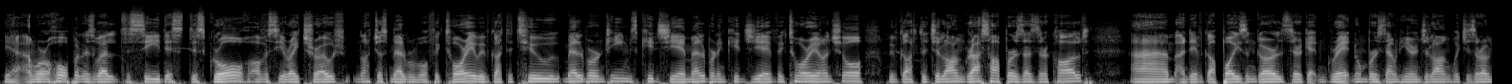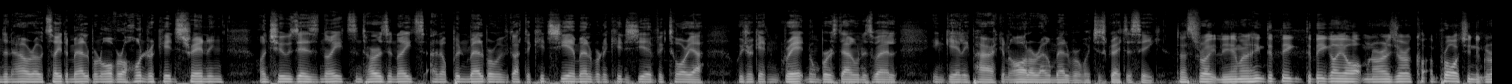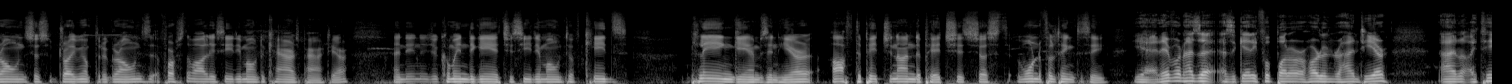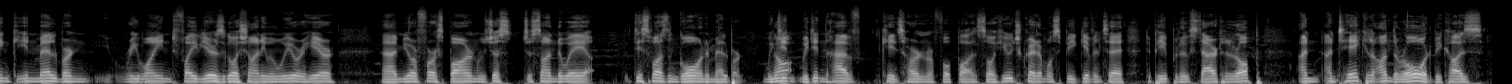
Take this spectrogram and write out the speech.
Yeah, and we're hoping as well to see this this grow, obviously, right throughout not just Melbourne but Victoria. We've got the two Melbourne teams, Kids GA Melbourne and Kids GA Victoria on show. We've got the Geelong Grasshoppers, as they're called, um, and they've got boys and girls. They're getting great numbers down here in Geelong, which is around an hour outside of Melbourne. Over 100 kids training on Tuesdays nights and Thursday nights. And up in Melbourne, we've got the Kids GA Melbourne and Kids GA Victoria, which are getting great numbers down as well in Gaelic Park and all around Melbourne, which is great to see. That's right, Liam. And I think the big the big eye opener as you're approaching the grounds, just driving up to the grounds. First of all, you see the amount of cars parked here, and then as you come in the gates, you see the amount of kids playing games in here, off the pitch and on the pitch. It's just a wonderful thing to see. Yeah, and everyone has a has a Gaelic footballer or hurler in their hand here. And I think in Melbourne, rewind five years ago, Shawnee, when we were here, um, your firstborn was just, just on the way. This wasn't going in Melbourne. We No. didn't we didn't have kids hurling or football. So huge credit must be given to the people who've started it up and, and taken it on the road because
